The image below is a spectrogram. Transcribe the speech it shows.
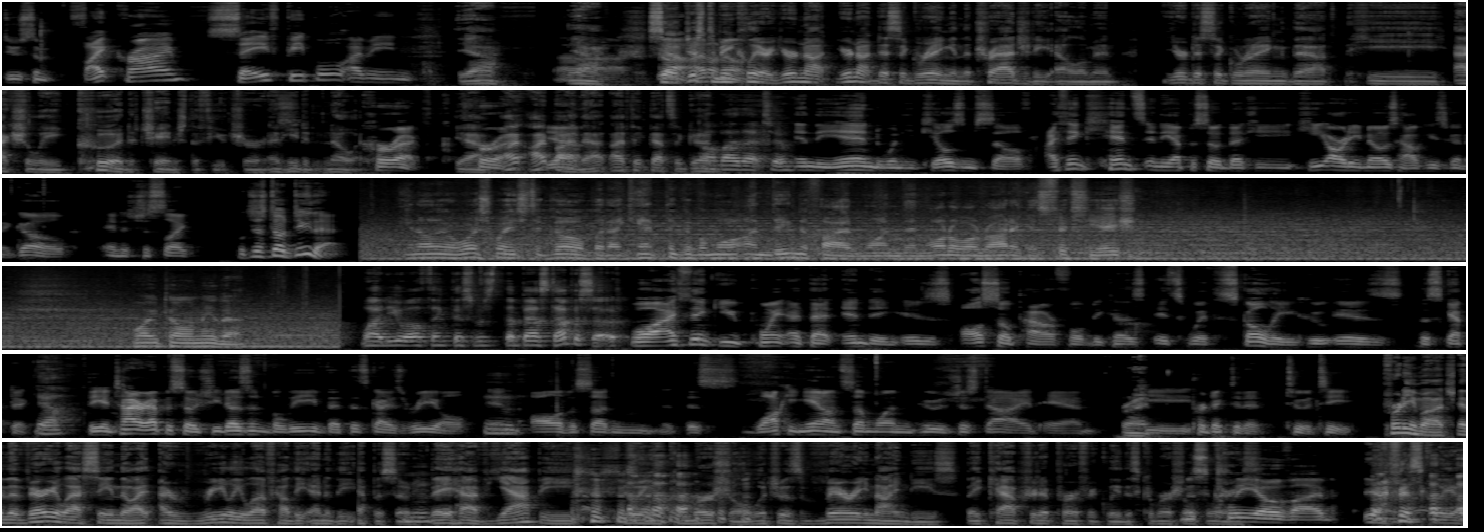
do some fight crime, save people. I mean, yeah, yeah. Uh, so yeah, just to be know. clear, you're not you're not disagreeing in the tragedy element you're disagreeing that he actually could change the future and he didn't know it. Correct. Yeah. Correct. I, I yeah. buy that. I think that's a good. I'll buy that too. In the end, when he kills himself, I think hints in the episode that he he already knows how he's going to go, and it's just like, well, just don't do that. You know, there are worse ways to go, but I can't think of a more undignified one than autoerotic asphyxiation. Why are you telling me that? Why do you all think this was the best episode? Well, I think you point at that ending is also powerful because it's with Scully, who is the skeptic. Yeah. The entire episode, she doesn't believe that this guy's real. Mm. And all of a sudden, this walking in on someone who's just died and right. he predicted it to a T. Pretty much. In the very last scene, though, I, I really love how the end of the episode, mm-hmm. they have Yappi doing a commercial, which was very 90s. They captured it perfectly, this commercial. Miss Cleo vibe. Yeah, Miss Cleo.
